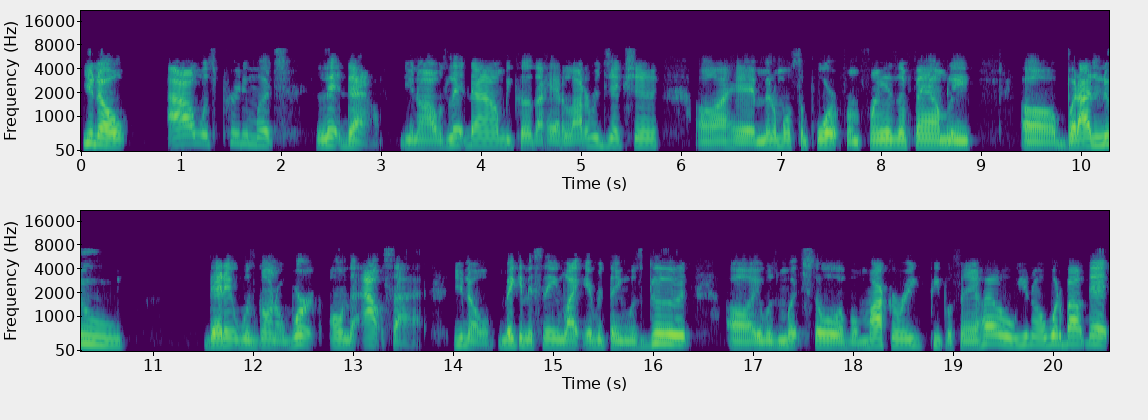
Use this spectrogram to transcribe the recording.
You know, I was pretty much let down. You know, I was let down because I had a lot of rejection. Uh, I had minimal support from friends and family. Uh, but I knew that it was going to work on the outside, you know, making it seem like everything was good. Uh, it was much so of a mockery. People saying, "Oh, you know, what about that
